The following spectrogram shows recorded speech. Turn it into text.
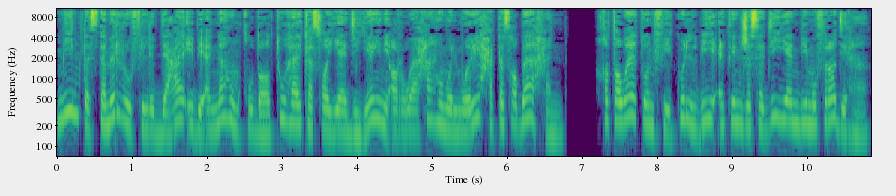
مين تستمر في الادعاء بأنهم قضاتها كصياديين أرواحهم المريحة صباحا؟ خطوات في كل بيئة جسديا بمفردها.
